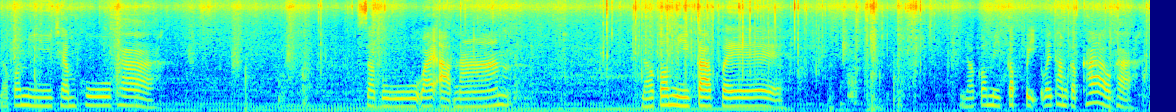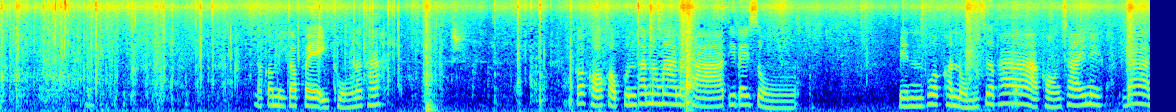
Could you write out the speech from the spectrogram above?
แล้วก็มีแชมพูค่ะ สบู่ไว้อาบน้ำ แล้วก็มีกาแฟ แล้วก็มีกะปิไว้ทำกับข้าวค่ะ แล้วก็มีกาแฟอีกถุงนะคะ ก็ขอขอบคุณท่านมาก ๆ นะคะ ที่ได้ส่ง เป็นพวกขนมเสื้อผ้าของใช้ในบ้าน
